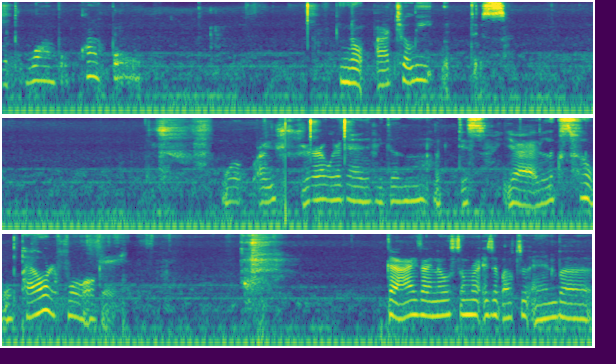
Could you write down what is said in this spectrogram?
with wombo combo. No, actually, with this. You sure we're gonna defeat them with this? Yeah, it looks so powerful. Okay. Guys, I know summer is about to end, but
